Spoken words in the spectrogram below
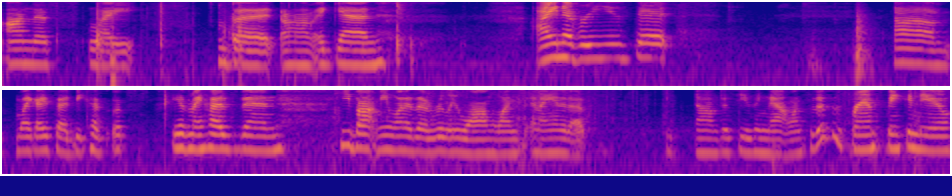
on this light, but um, again, I never used it. Um, like I said, because, whoops, because my husband, he bought me one of the really long ones and I ended up um, just using that one. So this is brand spanking new.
